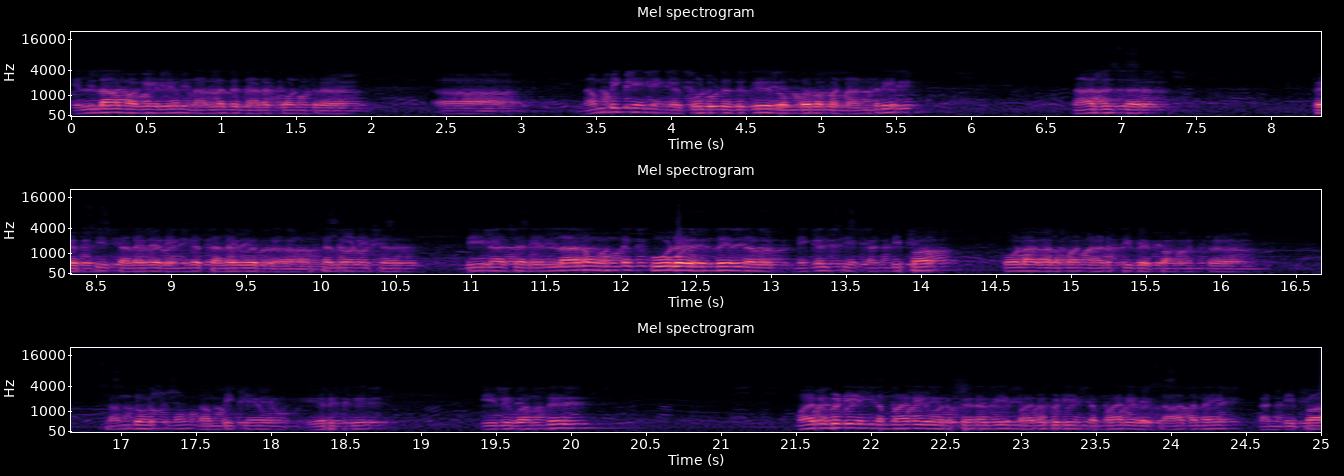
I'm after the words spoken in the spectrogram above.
எல்லா வகையிலும் நல்லது நடக்கும்ன்ற நம்பிக்கை நீங்க கொடுத்ததுக்கு ரொம்ப ரொம்ப நன்றி. நாது சார் பெப்சி தலைவர் எங்க தலைவர் செல்வனி சார் தீனா சார் எல்லாரும் வந்து கூட இருந்து இந்த நிகழ்ச்சியை கண்டிப்பா கோலாகலமா நடத்தி வைப்பாங்கன்ற சந்தோஷமும் நம்பிக்கையும் இருக்கு. இது வந்து மறுபடியும் இந்த மாதிரி ஒரு பிறவி மறுபடியும் இந்த மாதிரி ஒரு சாதனை கண்டிப்பா.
